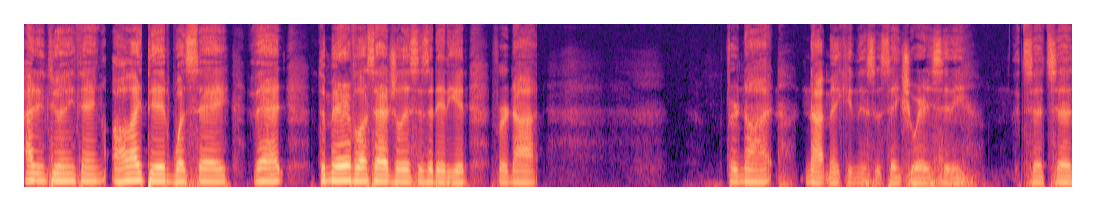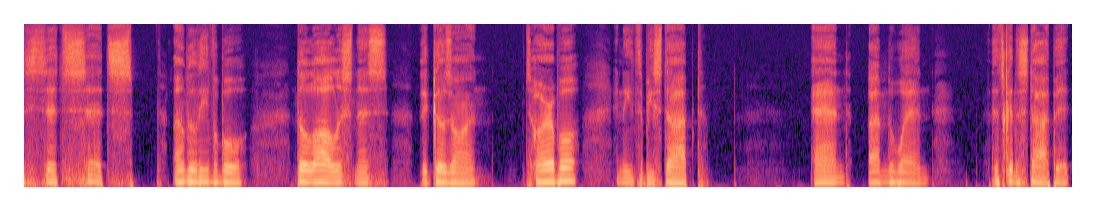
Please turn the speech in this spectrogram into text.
I didn't do anything. All I did was say that the mayor of Los Angeles is an idiot for not for not not making this a sanctuary city. It's it's it's it's, it's unbelievable the lawlessness that goes on. It's horrible. It needs to be stopped. And I'm the one that's gonna stop it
